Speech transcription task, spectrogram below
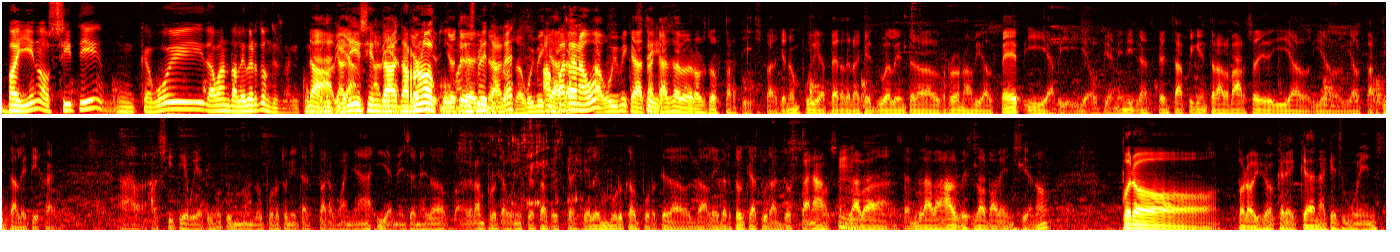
Veient el City, mm, que avui davant de l'Everton, que és un equip complicadíssim, de, de Ronald jo- jo Koeman, de és veritat, cosa, eh? Avui m'he quedat, a avui m'he quedat Hosti, a casa a veure els dos partits, perquè no em podia perdre aquest duel entre el Ronald i el Pep, i, i, i òbviament, i pensava que entre el Barça i el, i el, i el partit de l'Etihad. El, City avui ha tingut un munt d'oportunitats per guanyar i, a més a més, el, el gran protagonista ha estat este Schellenburg, el porter del, de l'Everton, que ha aturat dos penals. Semblava, semblava Alves del València, no? Però, però jo crec que en aquests moments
